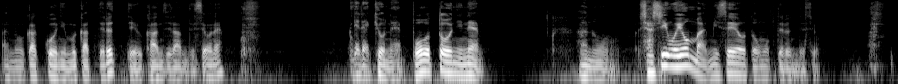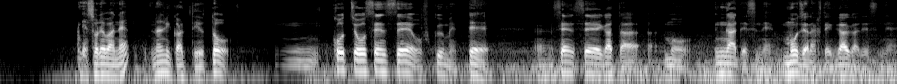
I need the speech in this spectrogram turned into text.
あの、学校に向かってるっていう感じなんですよね。でね、今日ね、冒頭にね、あの、写真を4枚見せようと思ってるんですよ。で、それはね、何かっていうと、うん校長先生を含めて、先生方も、がですね、もじゃなくてががですね、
